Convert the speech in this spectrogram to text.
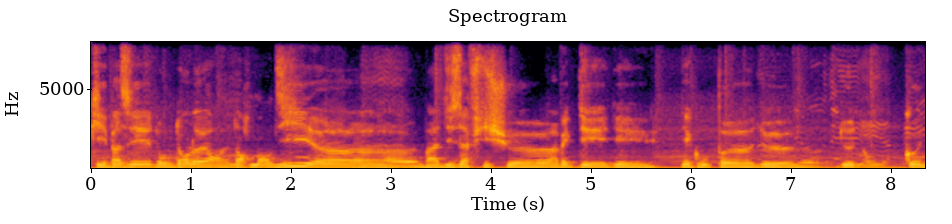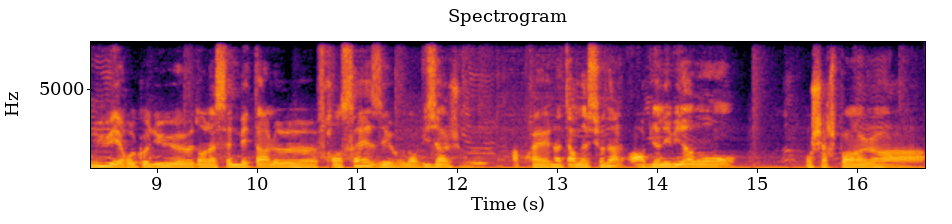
qui est basé donc dans l'heure Normandie, euh, bah, des affiches euh, avec des, des, des groupes euh, de, de, noms connus et reconnus dans la scène métal française et on envisage après l'international. Alors bien évidemment, on cherche pas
